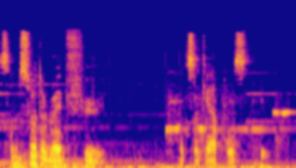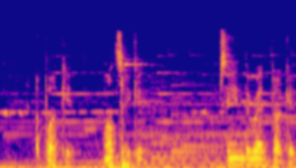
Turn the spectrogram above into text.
Some sort of red fruit. Looks like apples. A bucket. I'll take it. Obtain the red bucket.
